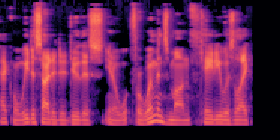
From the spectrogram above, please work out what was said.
Heck, when we decided to do this, you know, for Women's Month, Katie was like,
